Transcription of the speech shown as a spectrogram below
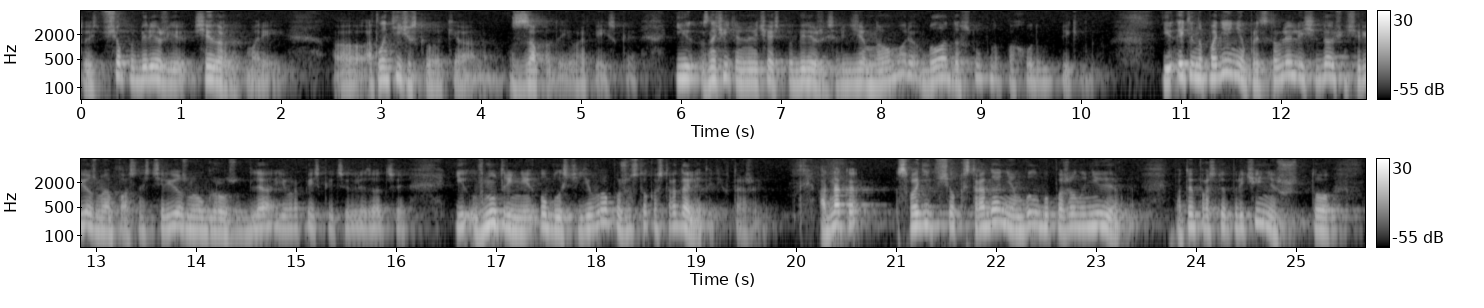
то есть все побережье северных морей, э, Атлантического океана, с запада европейское, и значительная часть побережья Средиземного моря была доступна походам викингов. И эти нападения представляли из себя очень серьезную опасность, серьезную угрозу для европейской цивилизации. И внутренние области Европы жестоко страдали от этих вторжений. Однако сводить все к страданиям было бы, пожалуй, неверно. По той простой причине, что Э,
